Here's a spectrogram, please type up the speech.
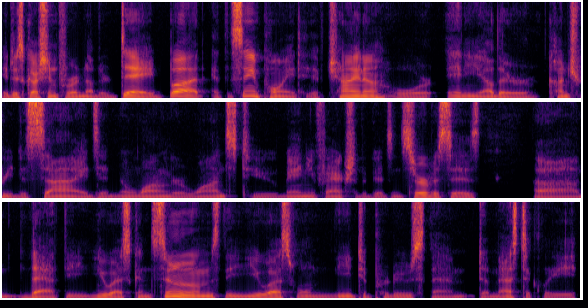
a discussion for another day. But at the same point, if China or any other country decides it no longer wants to manufacture the goods and services um, that the U.S. consumes, the U.S. will need to produce them domestically.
